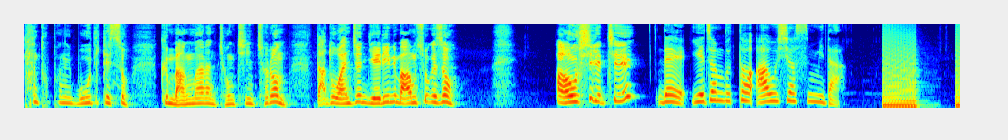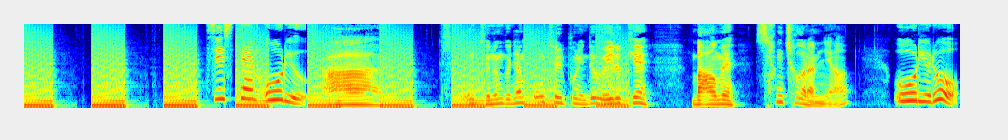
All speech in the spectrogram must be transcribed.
단톡방에 못 있겠어 그 막말한 정치인처럼 나도 완전 예린이 마음속에서 아웃이겠지? 네, 예전부터 아웃이었습니다. 시스템 오류. 아 꽁트는 그냥 꽁트일 뿐인데 왜 이렇게 마음에 상처가 남냐? 오류로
